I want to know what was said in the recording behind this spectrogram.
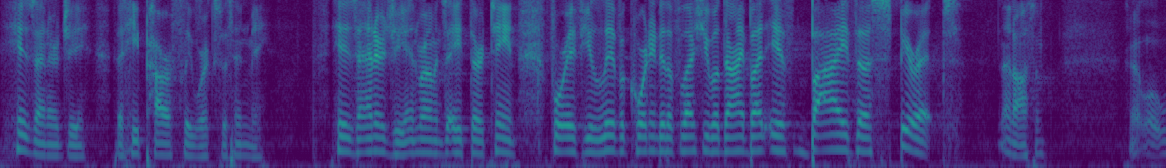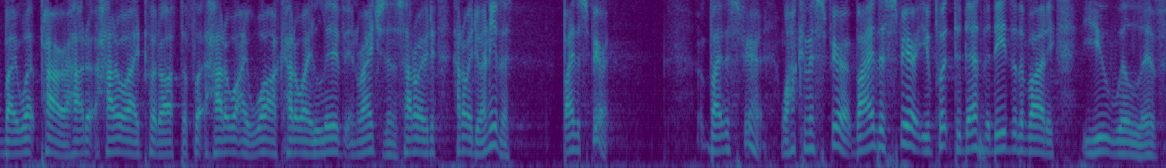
His energy that he powerfully works within me. His energy in Romans 8:13 for if you live according to the flesh you will die. But if by the spirit isn't that awesome? Uh, by what power? How do, how do I put off the how do I walk? How do I live in righteousness? How do I do, how do I do any of this? By the spirit. By the spirit. Walk in the spirit. By the spirit you put to death the deeds of the body. You will live.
